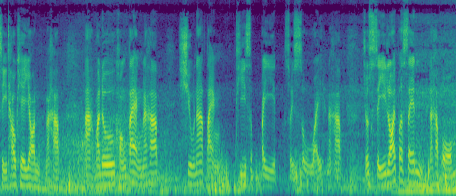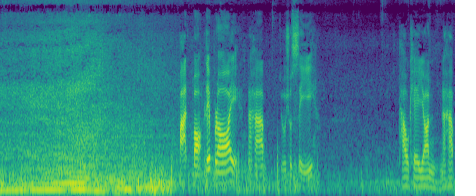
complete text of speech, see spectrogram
สีเทาเคยอนนะครับ อะ มาดูของแต่งนะครับ ชิวหน้าแต่ง T Speed สวยๆ นะครับ ชุดสี 100%นะครับผมปัดเบาะเรียบร้อยนะครับ ดูชุดสี เทาเคยอนนะครับ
